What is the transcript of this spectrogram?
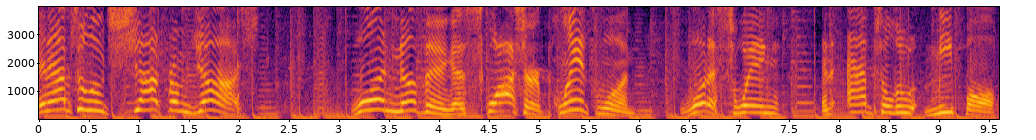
An absolute shot from Josh. One nothing as Squasher plants one. What a swing. An absolute meatball.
